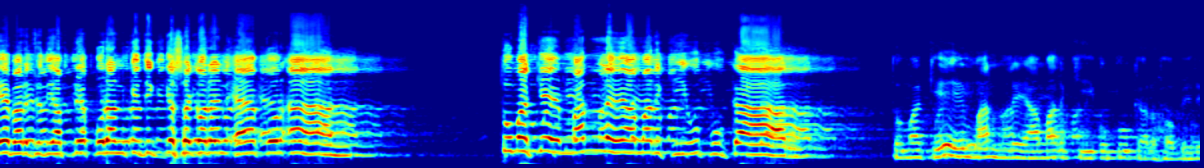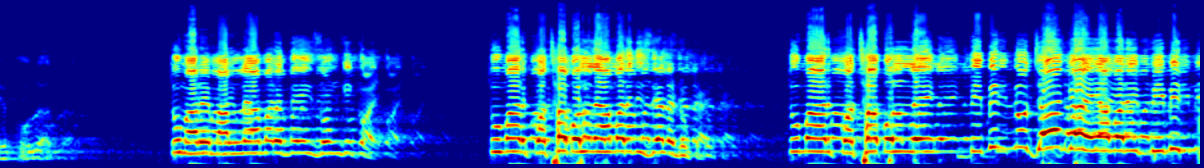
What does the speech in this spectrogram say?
এবার যদি আপনি কোরআনকে জিজ্ঞাসা করেন, এ কোরআন, তোমাকে মানলে আমার কি উপকার? তোমাকে মানলে আমার কি উপকার হবে রে কোরআন? তোমারে মানলে আমার দেই জঙ্গি কয়? তোমার কথা বললে আমার দি জেলে ঢুকায়। তোমার কথা বললে বিভিন্ন জায়গায় আমার বিভিন্ন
